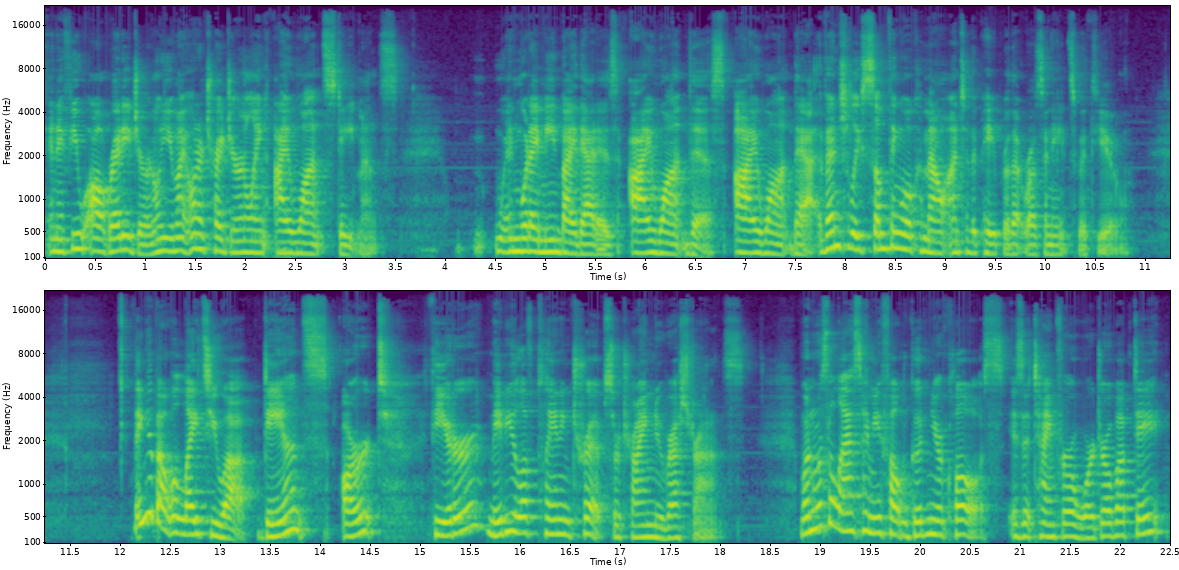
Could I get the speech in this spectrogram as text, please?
And if you already journal, you might want to try journaling I want statements. And what I mean by that is, I want this, I want that. Eventually, something will come out onto the paper that resonates with you. Think about what lights you up dance, art, theater. Maybe you love planning trips or trying new restaurants. When was the last time you felt good in your clothes? Is it time for a wardrobe update?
